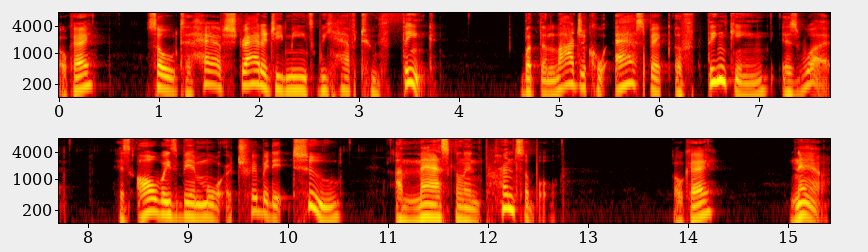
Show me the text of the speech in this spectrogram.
Okay? So to have strategy means we have to think. But the logical aspect of thinking is what? Has always been more attributed to a masculine principle. Okay? Now,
